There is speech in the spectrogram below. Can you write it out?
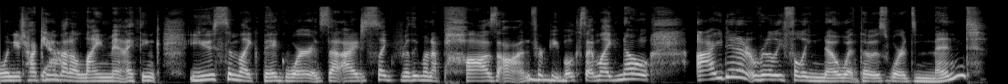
when you're talking yeah. about alignment, I think use some like big words that I just like really want to pause on for mm-hmm. people because I'm like, no, I didn't really fully know what those words meant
